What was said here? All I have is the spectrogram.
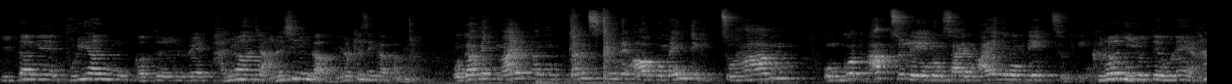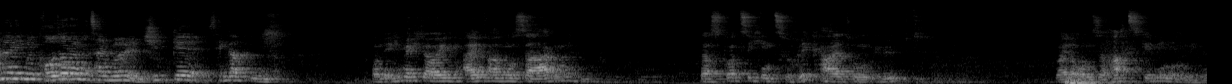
이 땅에 불의한 것들에 관여하지 않으시는가 이렇게 생각합니다. Und damit meint man ganz viele Argumente zu haben, um Gott abzulehnen und seinen eigenen Weg zu gehen. 그런 이유 때문에 하나님을 거절하는 삶을 쉽게 생각합니다. Und ich möchte euch einfach nur sagen, dass Gott sich in Zurückhaltung übt, weil er unser Herz gewinnen will.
